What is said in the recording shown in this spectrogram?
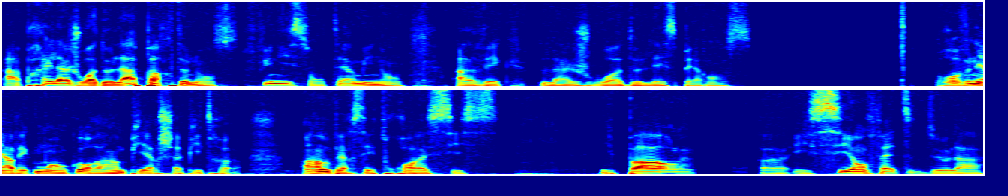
après la joie de l'appartenance, finissons, terminons avec la joie de l'espérance. Revenez avec moi encore à 1 Pierre chapitre 1, versets 3 à 6. Il parle euh, ici, en fait, de la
